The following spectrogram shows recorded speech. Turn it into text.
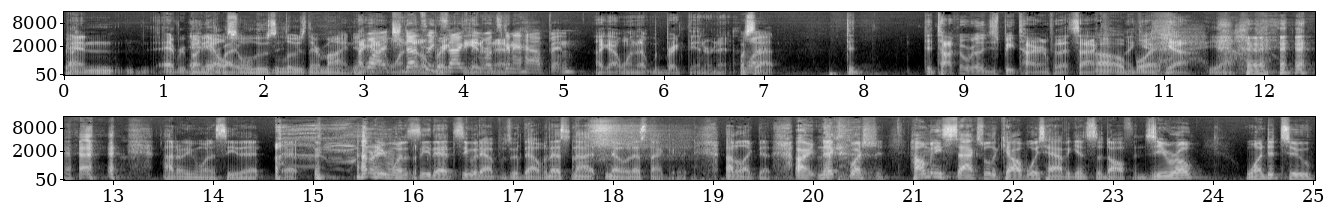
and everybody, And everybody else will will lose lose, their mind. I got Watch, one that's that'll break the exactly what's going to happen. I got one that would break the internet. What's What? that? Did did Taco really just beat Tyron for that sack? Oh, Like, boy. Yeah. Yeah. I don't even want to see that. That- I don't even want to see that. See what happens with that one. That's not. No, that's not good. I don't like that. All right, next question. How many sacks will the Cowboys have against the Dolphins? Zero, one to two,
